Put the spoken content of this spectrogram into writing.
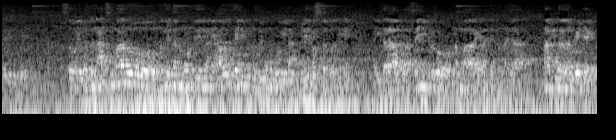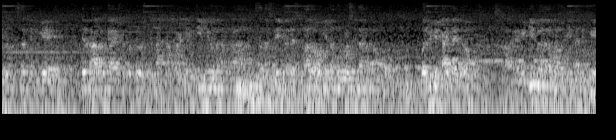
ಸೇರಿದ್ದೀವಿ. ಸೊ ಇವತ್ತು ನಾನು ಸುಮಾರು ಮೊದಲಿಂದ ನೋಡ್ತಿದ್ದೀನಿ. ನಾನು ಯಾವ ಸೈನಿಕರು ಮದುವೆಗೂ ಹೋಗಿಲ್ಲ. ಇದೇ ಫಸ್ಟ್ ಬರ್ತೀನಿ ಈ ಥರ ಸೈನಿಕರು ನಮ್ಮ ಬಂದಾಗ ನಾವು ಎಲ್ಲ ಭೇಟಿಯಾಗಿರೋದು ಸರ್ ನಿಮಗೆ ದೇವರ ಆರೋಗ್ಯ ಆಯುಷ್ಯ ಕೊಟ್ಟು ಚೆನ್ನಾಗಿ ಕಾಪಾಡಲಿ. ನೀವು ನಮ್ಮ ಸದಸ್ಯರು ಏನಿದ್ದಾರೆ ಸುಮಾರು ಅವಾಗಿಂದ ಮೂರು ವರ್ಷದಿಂದ ನಮ್ಮ ಬರಲಿಕ್ಕೆ ಕಾಯ್ತಾ ಇದ್ರು. ಹಾಗಾಗಿ ಟೀಮ್ ಎಲ್ಲ ನಮ್ಮ ವತಿಯಿಂದ ನಿಮಗೆ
